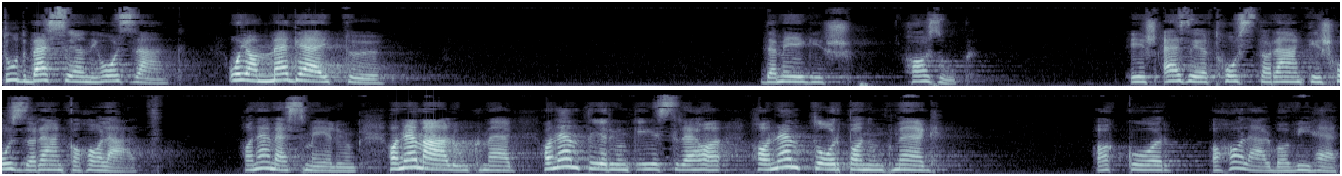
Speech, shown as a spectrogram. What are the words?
tud beszélni hozzánk, olyan megejtő, de mégis hazug. És ezért hozta ránk és hozza ránk a halált. Ha nem eszmélünk, ha nem állunk meg, ha nem térünk észre, ha, ha nem torpanunk meg, akkor a halálba vihet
